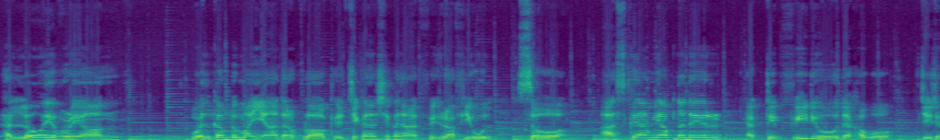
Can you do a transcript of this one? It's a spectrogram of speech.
Hello everyone welcome to my another blog যেখানে সেখানে রাফি- রাফিউল। সো আজকে আমি আপনাদের একটি ভিডিও দেখাবো, যেটা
